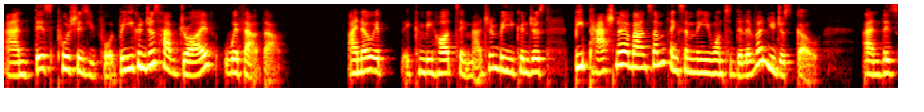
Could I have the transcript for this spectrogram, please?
and this pushes you forward. But you can just have drive without that. I know it, it can be hard to imagine, but you can just be passionate about something, something you want to deliver, and you just go and there's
